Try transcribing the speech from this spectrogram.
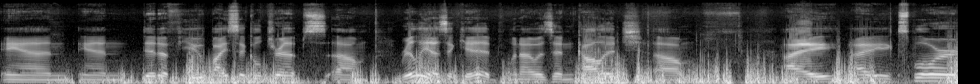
and and did a few bicycle trips. Um, really, as a kid, when I was in college. Um, I, I explored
